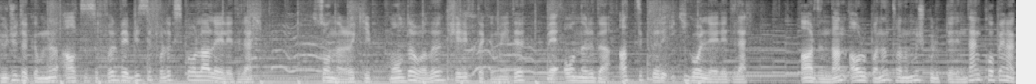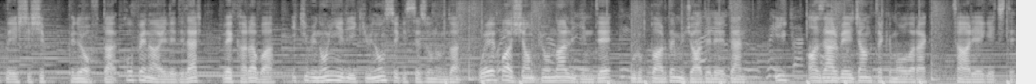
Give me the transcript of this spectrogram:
Gürcü takımını 6-0 ve 1-0'lık skorlarla elediler. Sonra rakip Moldovalı Şerif takımıydı ve onları da attıkları iki golle elediler. Ardından Avrupa'nın tanınmış kulüplerinden Kopenhag'la eşleşip playoff'ta Kopenhag'ı elediler ve Karabağ 2017-2018 sezonunda UEFA Şampiyonlar Ligi'nde gruplarda mücadele eden ilk Azerbaycan takımı olarak tarihe geçti.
